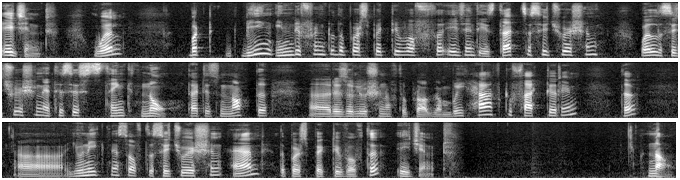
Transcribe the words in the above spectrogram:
agent. Well, but being indifferent to the perspective of the agent is that the situation? Well, the situation ethicists think no that is not the uh, resolution of the problem. We have to factor in the uh, uniqueness of the situation and the perspective of the agent. Now,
